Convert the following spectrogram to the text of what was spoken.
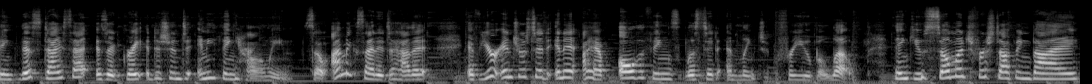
think this die set is a great addition to anything Halloween, so I'm excited to have it. If you're interested in it, I have all the things listed and linked for you below. Thank you so much for stopping by.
